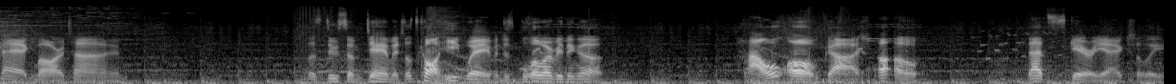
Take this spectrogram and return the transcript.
Magmar time. Let's do some damage. Let's call Heat Wave and just blow everything up. Howl? Oh, gosh. Uh-oh. That's scary, actually.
